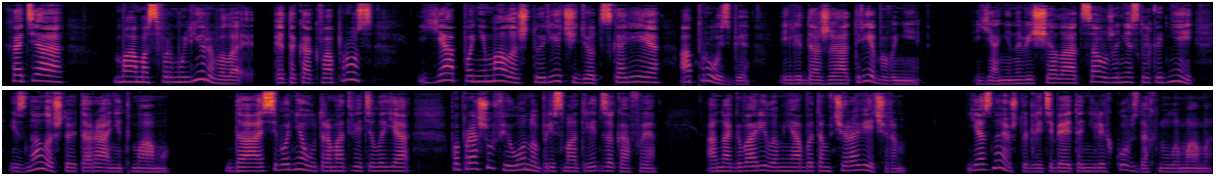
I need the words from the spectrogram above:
Хотя Мама сформулировала это как вопрос. Я понимала, что речь идет скорее о просьбе или даже о требовании. Я не навещала отца уже несколько дней и знала, что это ранит маму. «Да, сегодня утром», — ответила я. «Попрошу Фиону присмотреть за кафе. Она говорила мне об этом вчера вечером». «Я знаю, что для тебя это нелегко», — вздохнула мама.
